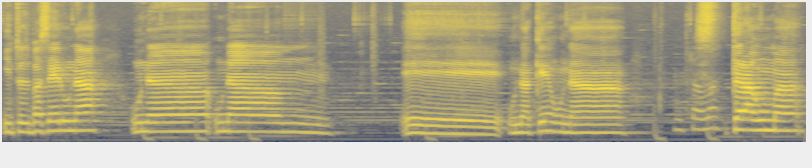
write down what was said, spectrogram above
Y entonces va a ser una una, una, mm, eh, una qué, una trauma? trauma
